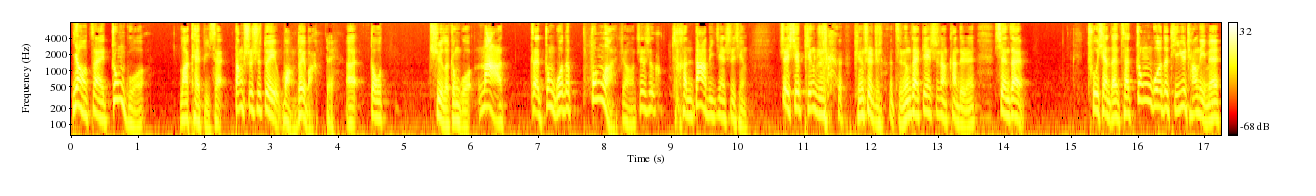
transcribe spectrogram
要在中国拉开比赛，当时是对网队吧？对，啊、呃，都去了中国，那在中国的疯了，知道吗？这是很大的一件事情。这些平时 平时只只能在电视上看的人，现在出现在在中国的体育场里面，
